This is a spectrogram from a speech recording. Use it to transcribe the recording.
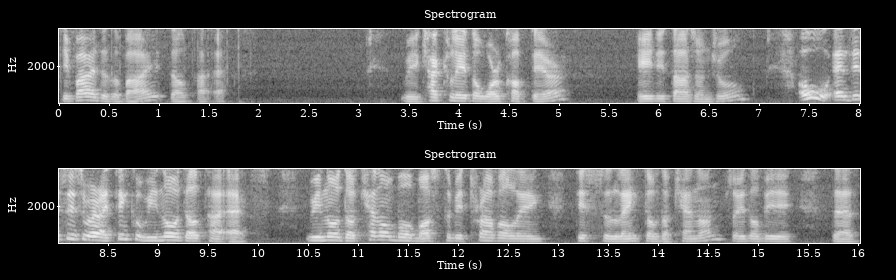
divided by delta x. We calculate the work up there, 80,000 joule. Oh, and this is where I think we know delta x. We know the cannonball must be traveling this length of the cannon, so it'll be that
